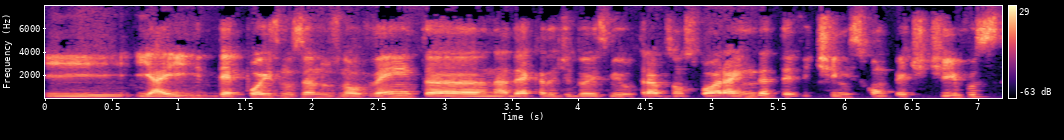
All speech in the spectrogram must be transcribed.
E, e aí depois nos anos 90, na década de 2000, o Trabzonspor ainda teve times competitivos,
